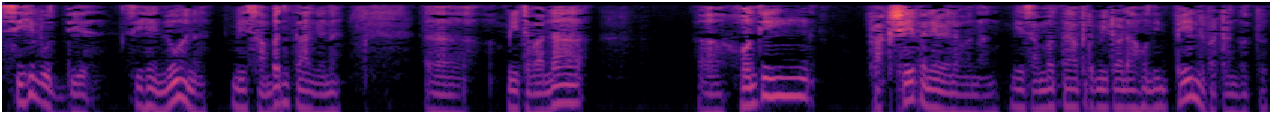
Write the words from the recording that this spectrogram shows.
සිහි බුද්ධිය සිහි නුවණ මේ සම්බන්ධතා ගැන මීට වඩා හොඳින් ප්‍රක්ෂේපණය වෙනවා නම් මේ සම්බන්ධතා අපිට මීට වඩා හොඳින් පේන්න පටන් ගත්තොත්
